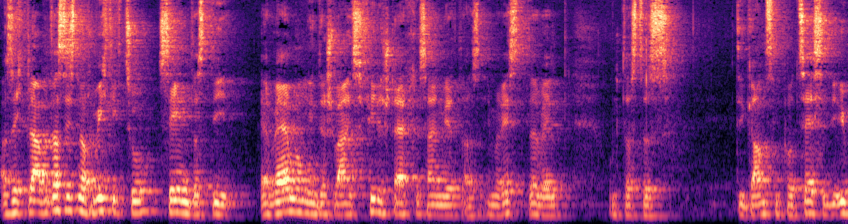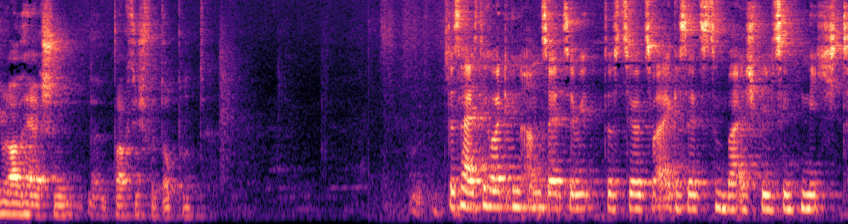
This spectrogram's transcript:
Also ich glaube, das ist noch wichtig zu sehen, dass die Erwärmung in der Schweiz viel stärker sein wird als im Rest der Welt und dass das die ganzen Prozesse, die überall herrschen, praktisch verdoppelt. Das heißt, die heutigen Ansätze wie das CO2-Gesetz zum Beispiel sind nicht.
